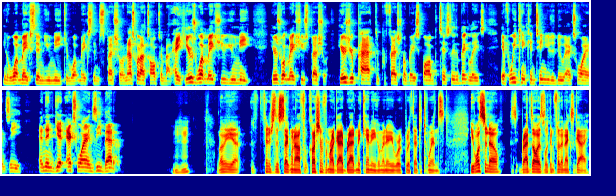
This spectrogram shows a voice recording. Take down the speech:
you know, what makes them unique and what makes them special, and that's what I talked to them about. Hey, here's what makes you unique. Here's what makes you special. Here's your path to professional baseball and potentially the big leagues. If we can continue to do X, Y, and Z, and then get X, Y, and Z better. Mm-hmm. Let me uh, finish this segment off. A question from our guy Brad McKinney, whom I know you worked with at the Twins. He wants to know. Brad's always looking for the next guy.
